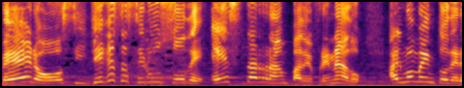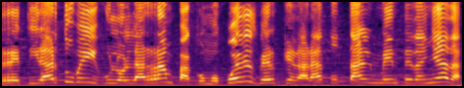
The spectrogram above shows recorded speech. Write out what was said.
Pero si llegas a hacer uso de esta rampa de frenado, al momento de retirar tu vehículo, la rampa, como puedes ver, quedará totalmente dañada.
